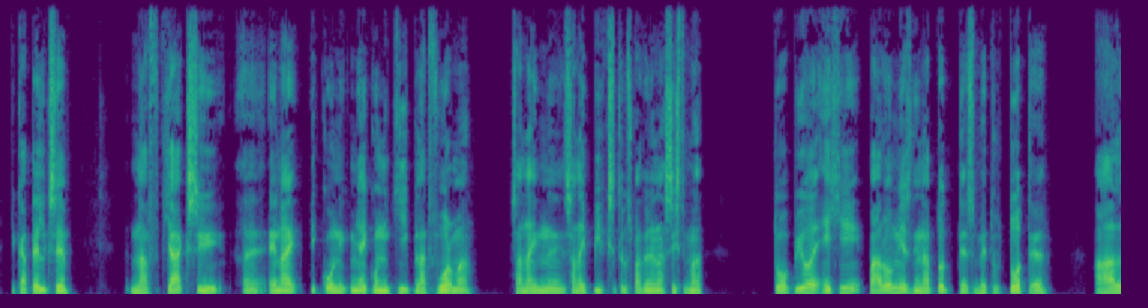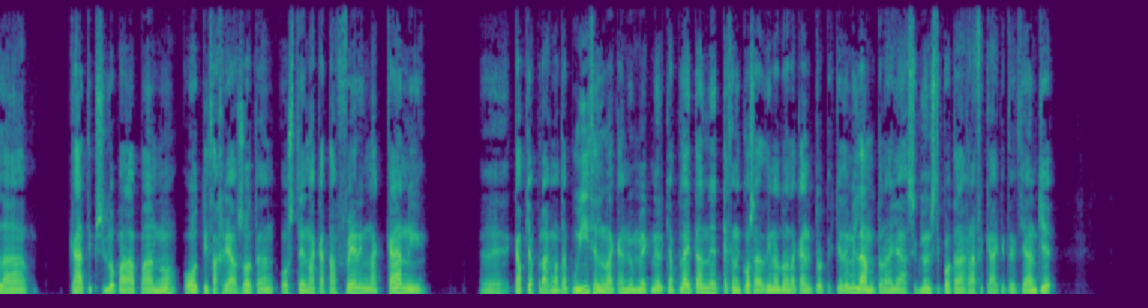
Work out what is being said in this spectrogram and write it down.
και κατέληξε να φτιάξει ε, ένα μια εικονική πλατφόρμα σαν να, είναι, σαν να υπήρξε τέλος πάντων ένα σύστημα το οποίο έχει παρόμοιες δυνατότητες με του τότε αλλά κάτι ψηλό παραπάνω ό,τι θα χρειαζόταν ώστε να καταφέρει να κάνει ε, κάποια πράγματα που ήθελε να κάνει ο Μέκνερ και απλά ήταν τεχνικός αδύνατος να τα κάνει τότε. Και δεν μιλάμε τώρα για συγκλονιστικότερα γραφικά και τέτοια, αν και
